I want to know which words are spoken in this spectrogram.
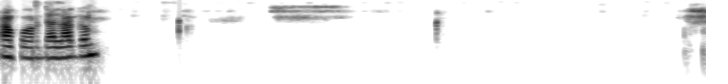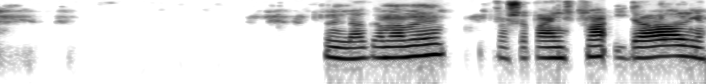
O kurde, lag. Laga mamy. Proszę Państwa, idealnie.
